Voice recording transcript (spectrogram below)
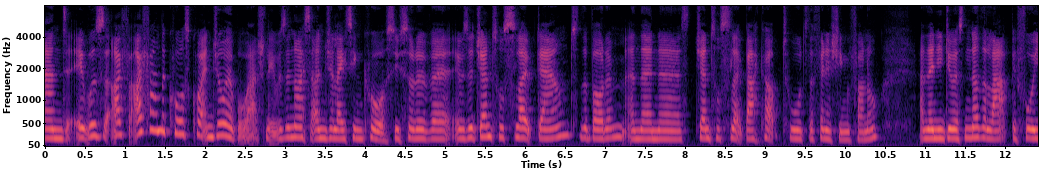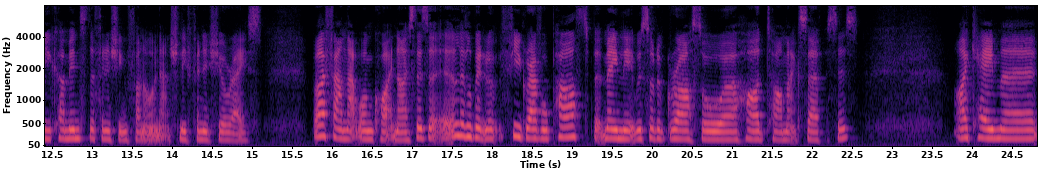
and it was I, I found the course quite enjoyable actually it was a nice undulating course you sort of uh, it was a gentle slope down to the bottom and then a gentle slope back up towards the finishing funnel and then you do another lap before you come into the finishing funnel and actually finish your race but I found that one quite nice. There's a, a little bit of a few gravel paths, but mainly it was sort of grass or uh, hard tarmac surfaces. I came uh,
